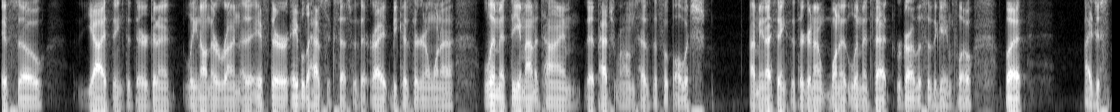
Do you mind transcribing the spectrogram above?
If so, yeah, I think that they're going to lean on their run uh, if they're able to have success with it, right? Because they're going to want to limit the amount of time that Patrick Mahomes has the football, which I mean, I think that they're going to want to limit that regardless of the game flow. But I just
